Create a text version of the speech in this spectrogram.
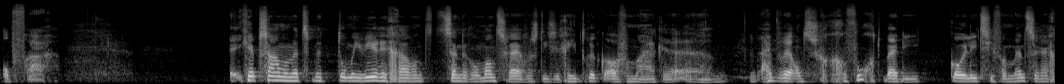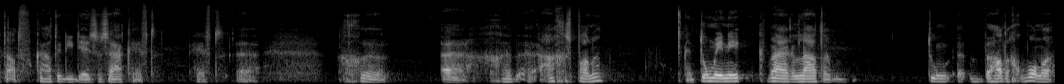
opvragen. Ik heb samen met, met Tommy Weringa, want het zijn de romanschrijvers die zich hier druk over maken, eh, hebben wij ons gevoegd bij die coalitie van mensenrechtenadvocaten die deze zaak heeft, heeft eh, ge- eh, ge- aangespannen. En Tommy en ik waren later, toen we hadden gewonnen,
